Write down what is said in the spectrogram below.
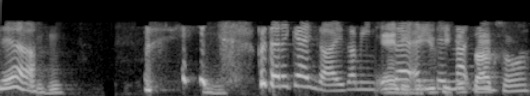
Yeah. but then again, guys, I mean, is there Andy, do you anything keep your that you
